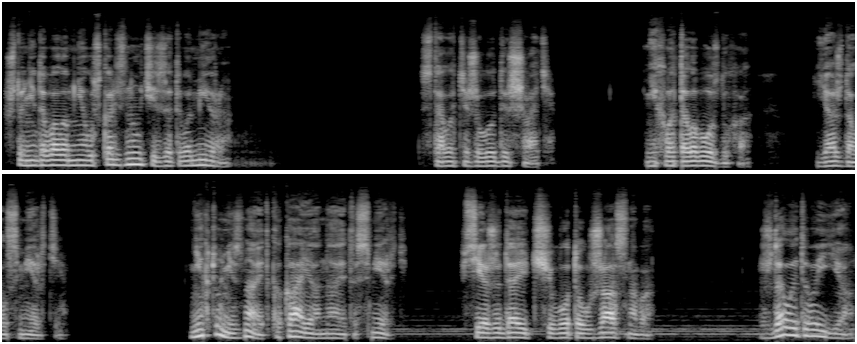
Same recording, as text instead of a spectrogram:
что не давало мне ускользнуть из этого мира. Стало тяжело дышать. Не хватало воздуха. Я ждал смерти. Никто не знает, какая она, эта смерть. Все ожидают чего-то ужасного. Ждал этого и я.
